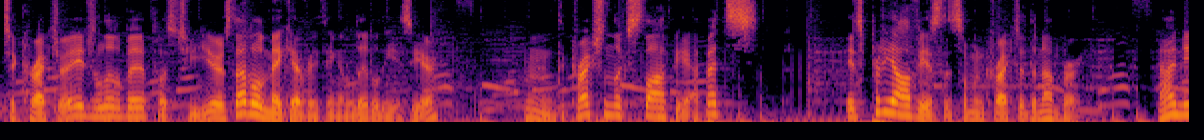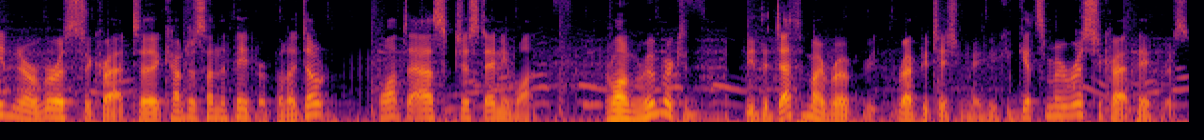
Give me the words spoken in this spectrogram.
to correct your age a little bit, plus two years. That'll make everything a little easier. Hmm, the correction looks sloppy. I bet it's, pretty obvious that someone corrected the number. Now I need an aristocrat to countersign the paper, but I don't want to ask just anyone. The wrong rumor could be the death of my rep reputation. Maybe you could get some aristocrat papers.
